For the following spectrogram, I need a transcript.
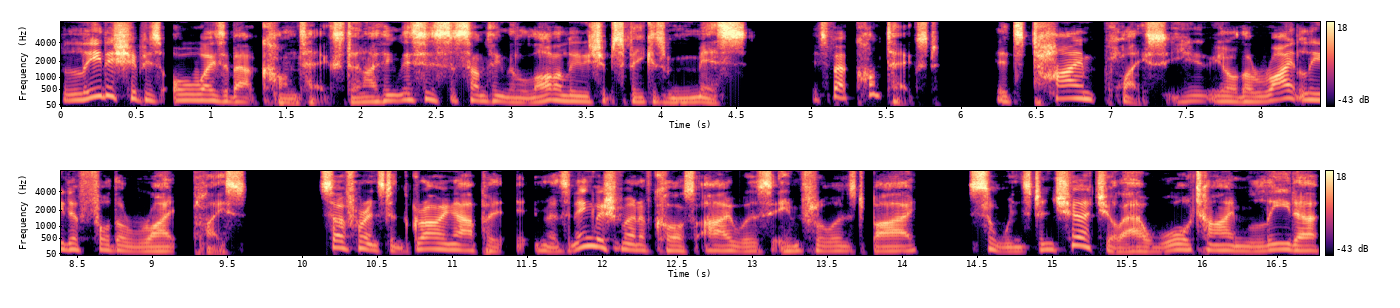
leadership is always about context. And I think this is something that a lot of leadership speakers miss. It's about context. It's time, place. You, are the right leader for the right place. So, for instance, growing up uh, as an Englishman, of course, I was influenced by Sir Winston Churchill, our wartime leader.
